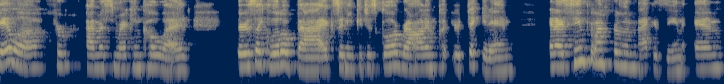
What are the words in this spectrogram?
gala for at Miss American Co-Ed, there's like little bags and you could just go around and put your ticket in. And I seen one for the magazine and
